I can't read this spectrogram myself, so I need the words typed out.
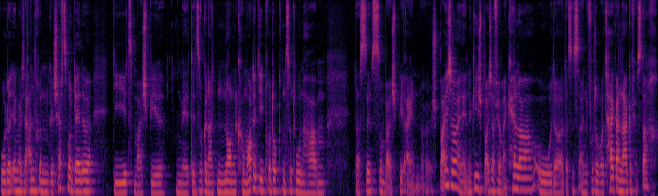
oder irgendwelche anderen Geschäftsmodelle, die zum Beispiel mit den sogenannten Non-Commodity Produkten zu tun haben das ist zum Beispiel ein äh, Speicher, ein Energiespeicher für meinen Keller oder das ist eine Photovoltaikanlage fürs Dach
